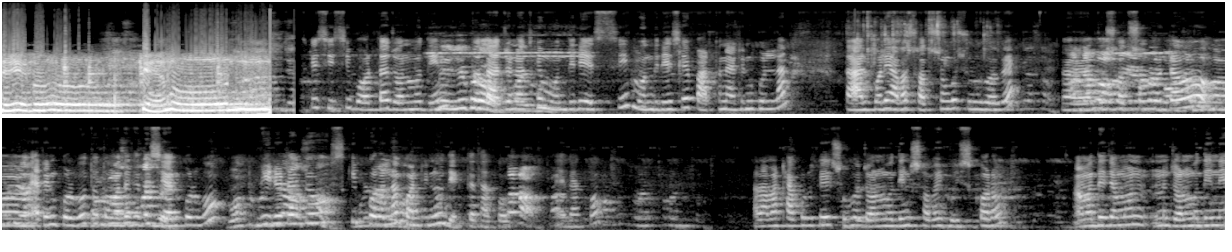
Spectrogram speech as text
দেব কেমন? আজকে শিশি বর্দা জন্মদিন তো তার জন্য আজকে মন্দিরে এসেছি। মন্দিরে এসে প্রার্থনা অ্যাটেন্ড করলাম। তারপরে আবার সৎসঙ্গ শুরু হবে। তো সৎসঙ্গটাও অ্যাটেন্ড করব। তো তোমাদের সাথে শেয়ার করব। ভিডিওটা কেউ স্কিপ করো না কন্টিনিউ দেখতে থাকো। দেখো। আর আমার ঠাকুরকে শুভ জন্মদিন সবাই হুইশ করো। আমাদের যেমন জন্মদিনে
